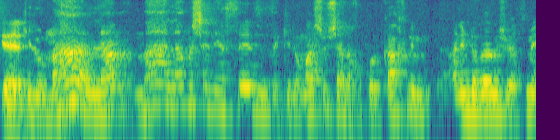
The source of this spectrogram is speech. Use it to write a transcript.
כן. כאילו מה, למה, מה, למה שאני אעשה את זה, זה כאילו משהו שאנחנו כל כך, אני מדבר בשביל עצמי,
